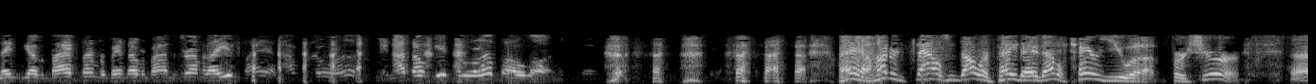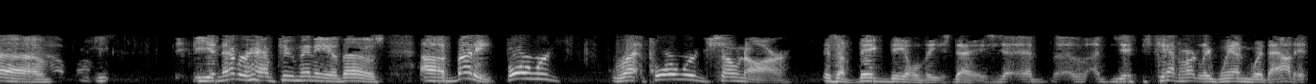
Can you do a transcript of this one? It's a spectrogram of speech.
need to go to the bathroom or bend over behind the drum. And I is bad. I was tore up, I don't get tore up a whole lot. hey, a hundred thousand dollar payday that'll tear you up for sure. Uh, you, you never have too many of those, uh, buddy. Forward, forward sonar is a big deal these days. Uh, you can't hardly win without it.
